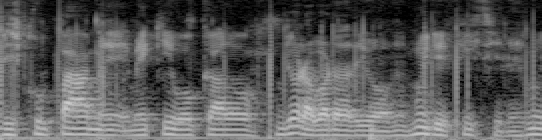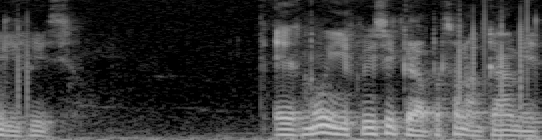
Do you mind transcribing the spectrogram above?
disculpame, me he equivocado, yo la verdad digo, es muy difícil, es muy difícil. Es muy difícil que la persona cambie.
